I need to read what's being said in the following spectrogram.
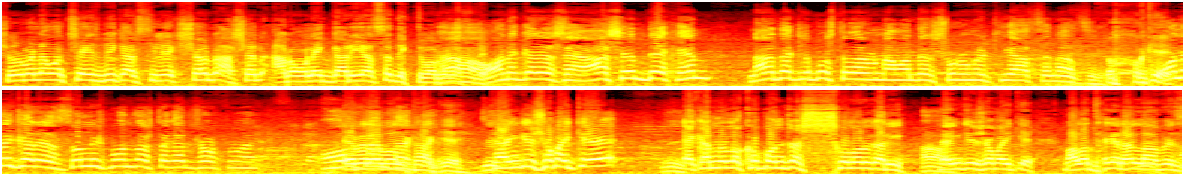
শোরুমের নাম হচ্ছে এসবি কার সিলেকশন আসেন আরও অনেক গাড়ি আছে দেখতে পারবেন হ্যাঁ হ্যাঁ অনেক গাড়ি আছে। আসেন দেখেন। না দেখলে বুঝতে পারবেন আমাদের শোরুমে কি আছে না আছে। অনেক গাড়ি আছে চল্লিশ পঞ্চাশটা গাড়ি সবসময়। অ্যাভেলেবল থাকে। থ্যাংক ইউ সবাইকে। একান্ন লক্ষ পঞ্চাশ ষোলোর গাড়ি। হ্যাঁ। থ্যাংক ইউ সবাইকে। ভালো থাকেন আল্লাহ হাফেজ।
